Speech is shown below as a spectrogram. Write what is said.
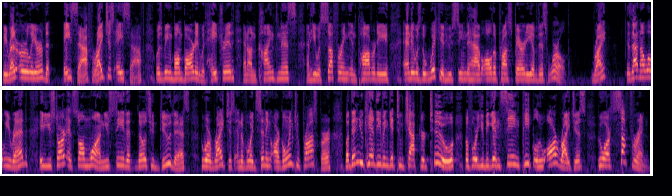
We read earlier that Asaph, righteous Asaph, was being bombarded with hatred and unkindness, and he was suffering in poverty, and it was the wicked who seemed to have all the prosperity of this world. Right? Is that not what we read? If you start at Psalm 1, you see that those who do this, who are righteous and avoid sinning, are going to prosper, but then you can't even get to chapter 2 before you begin seeing people who are righteous who are suffering.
